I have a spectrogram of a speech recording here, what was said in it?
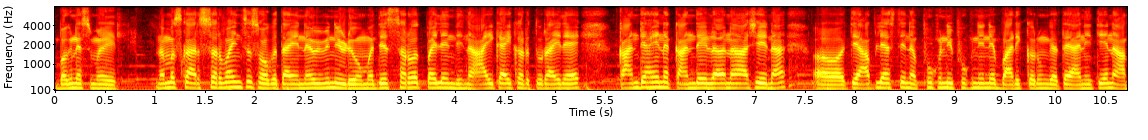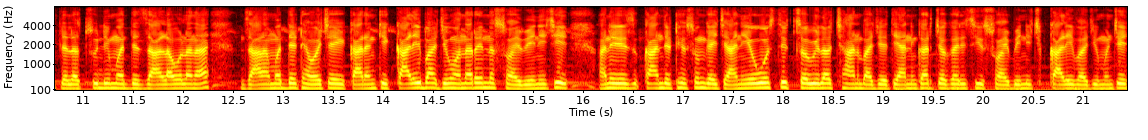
बघण्यास मिळेल. नमस्कार सर्वांचं स्वागत आहे नवीन व्हिडिओमध्ये. सर्वात पहिल्यांदा ना आई काय करतो राहिले आहे कांदे आहे ना कांद्याला ना असे ना ते आपले असते ना फुकणी फुकणीने बारीक करून घेत आहे आणि ते ना आपल्याला चुलीमध्ये जाळावलं ना जाळामध्ये ठेवायचे कारण की काळी भाजी होणार आहे ना सोयाबीनची आणि कांदे ठेसून घ्यायचे आणि व्यवस्थित चवीला छान भाजी येते आणि घरच्या घरीच ही सोयाबीनची काळी भाजी म्हणजे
